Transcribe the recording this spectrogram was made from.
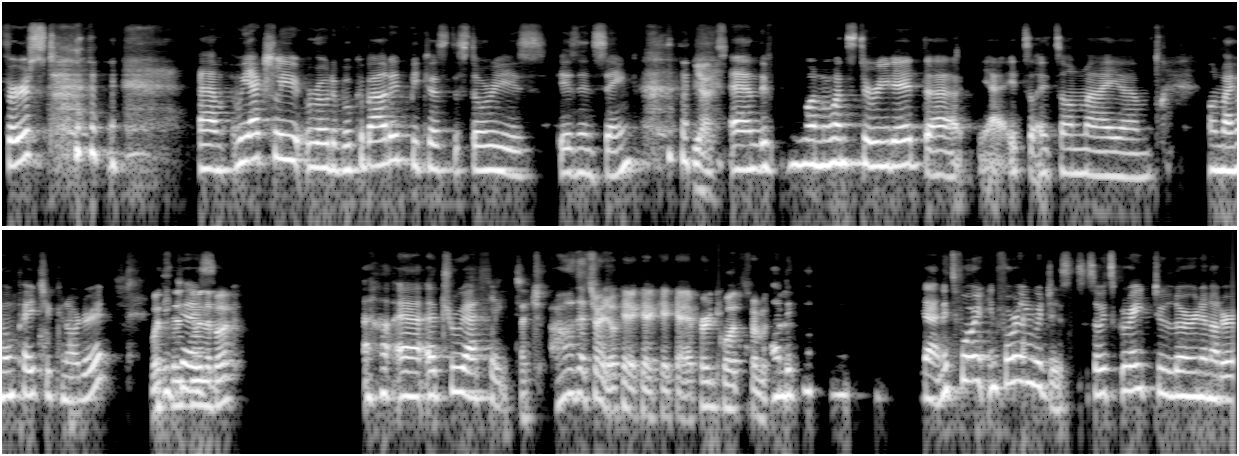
first um, we actually wrote a book about it because the story is is insane. Yes. And if anyone wants to read it uh, yeah it's it's on my um, on my homepage you can order it. What's because, the name of the book? Uh, a, a true athlete. Oh that's right. Okay okay okay, okay. i've heard quotes from and it, yeah, and it's four in four languages, so it's great to learn another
